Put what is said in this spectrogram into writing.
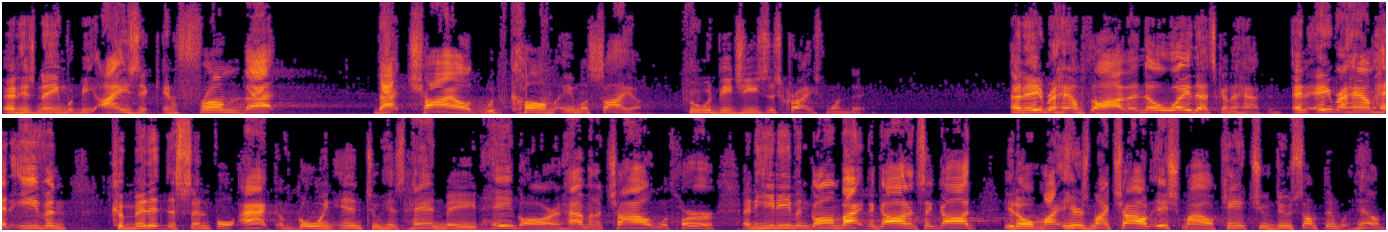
and his name would be Isaac. And from that, that child would come a Messiah who would be Jesus Christ one day. And Abraham thought, no way that's going to happen. And Abraham had even committed the sinful act of going into his handmaid Hagar and having a child with her. And he'd even gone back to God and said, God, you know, my, here's my child Ishmael. Can't you do something with him?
